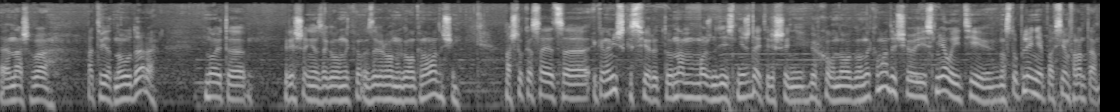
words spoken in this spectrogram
э, нашего ответного удара, но это решение за, главный- за верховным главнокомандующим. А что касается экономической сферы, то нам можно здесь не ждать решений верховного главнокомандующего и смело идти в наступление по всем фронтам.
